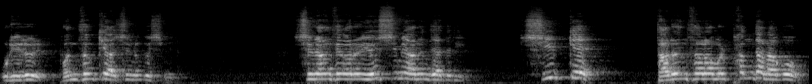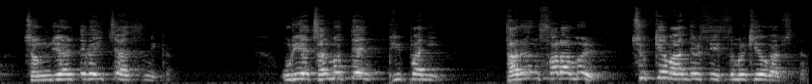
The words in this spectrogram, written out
우리를 번성케 하시는 것입니다. 신앙생활을 열심히 하는 자들이 쉽게 다른 사람을 판단하고 정죄할 때가 있지 않습니까? 우리의 잘못된 비판이 다른 사람을 죽게 만들 수 있음을 기억합시다.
